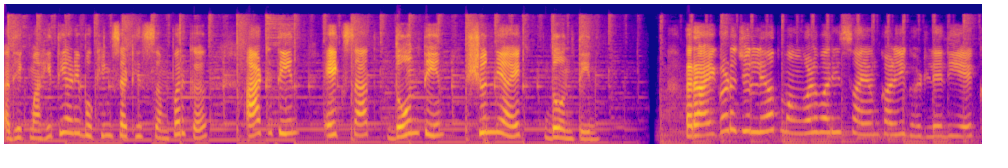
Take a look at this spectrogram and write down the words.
अधिक माहिती आणि बुकिंगसाठी संपर्क आठ तीन एक सात दोन तीन शून्य एक दोन तीन. रायगड जिल्ह्यात मंगळवारी सायंकाळी घडलेली एक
